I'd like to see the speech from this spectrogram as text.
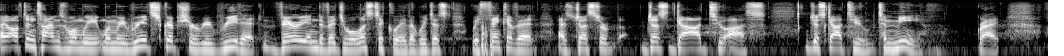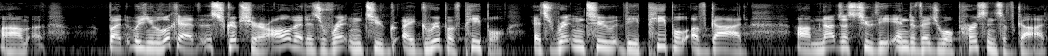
I, oftentimes when we, when we read scripture, we read it very individualistically, that we just we think of it as just, just God to us, just God to, to me, right? Um, but when you look at scripture, all of it is written to a group of people. It's written to the people of God um, not just to the individual persons of God.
